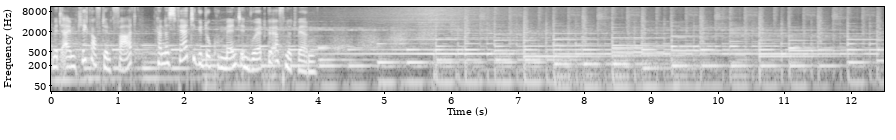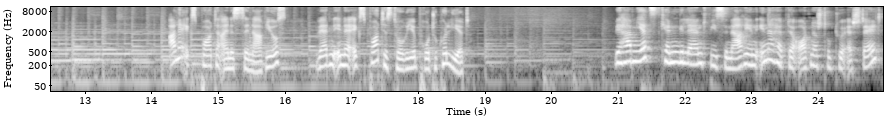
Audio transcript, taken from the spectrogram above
Mit einem Klick auf den Pfad kann das fertige Dokument in Word geöffnet werden. Alle Exporte eines Szenarios werden in der Exporthistorie protokolliert. Wir haben jetzt kennengelernt, wie Szenarien innerhalb der Ordnerstruktur erstellt,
